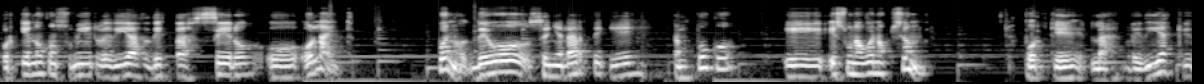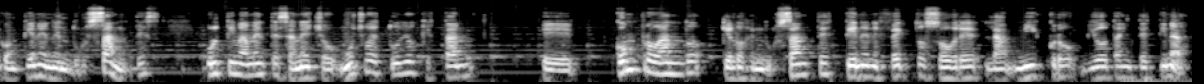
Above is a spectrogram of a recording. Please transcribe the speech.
¿por qué no consumir bebidas de estas cero o, light? Bueno, debo señalarte que tampoco eh, es una buena opción, porque las bebidas que contienen endulzantes, últimamente se han hecho muchos estudios que están eh, comprobando que los endulzantes tienen efectos sobre la microbiota intestinal.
